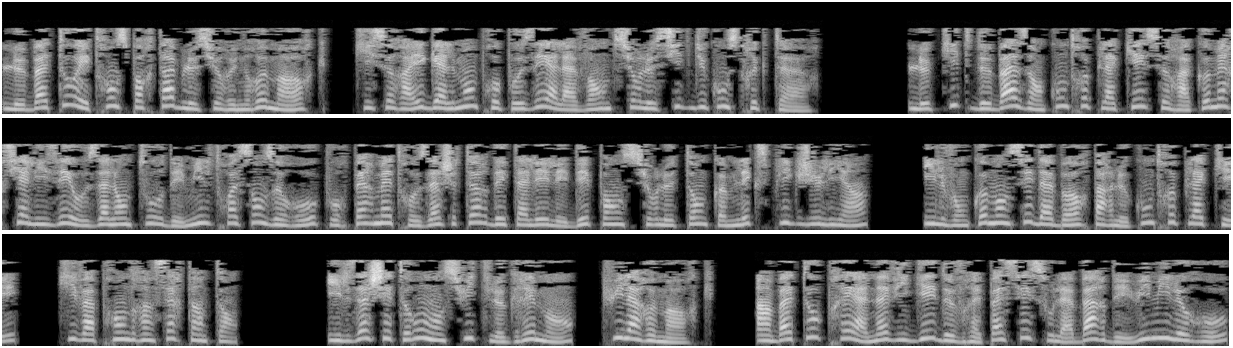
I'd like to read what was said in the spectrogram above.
Le bateau est transportable sur une remorque, qui sera également proposée à la vente sur le site du constructeur. Le kit de base en contreplaqué sera commercialisé aux alentours des 1300 euros pour permettre aux acheteurs d'étaler les dépenses sur le temps comme l'explique Julien. Ils vont commencer d'abord par le contreplaqué, qui va prendre un certain temps. Ils achèteront ensuite le gréement, puis la remorque. Un bateau prêt à naviguer devrait passer sous la barre des 8000 euros,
